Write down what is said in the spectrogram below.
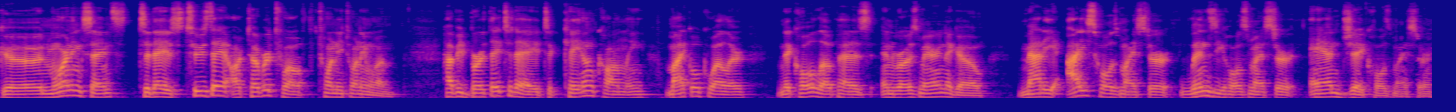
Good morning, Saints. Today is Tuesday, October 12th, 2021. Happy birthday today to Caitlin Conley, Michael Queller, Nicole Lopez, and Rosemary Nago, Maddie Ice Holzmeister, Lindsay Holzmeister, and Jake Holzmeister.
